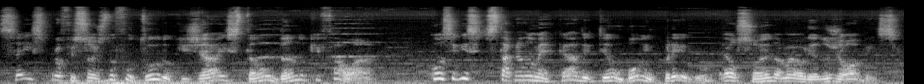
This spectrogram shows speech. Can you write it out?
Seis profissões do futuro que já estão dando o que falar. Conseguir se destacar no mercado e ter um bom emprego é o sonho da maioria dos jovens.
